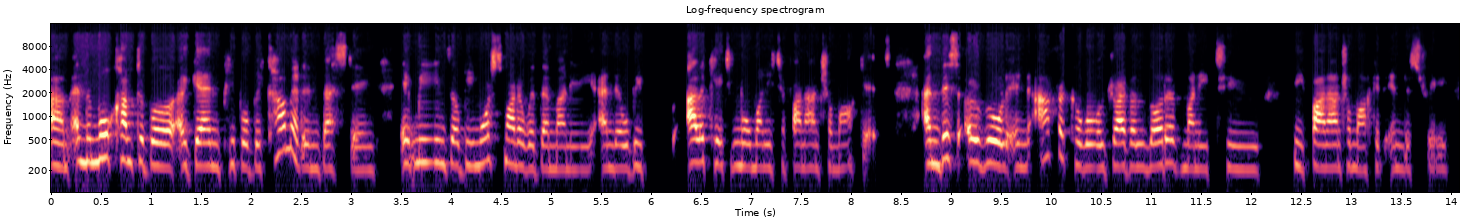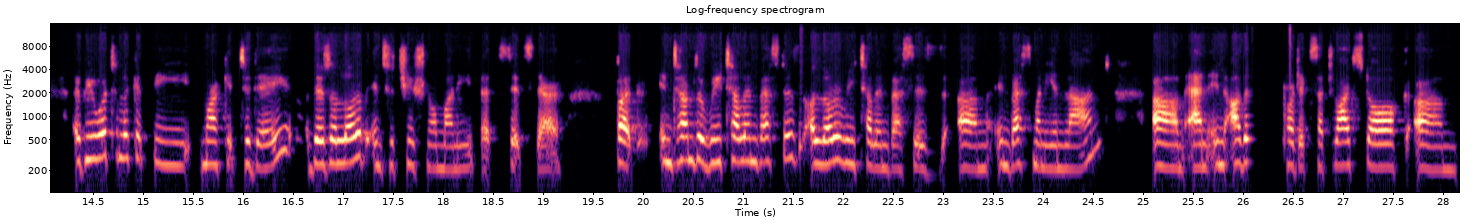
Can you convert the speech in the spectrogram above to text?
um, and the more comfortable again people become at investing it means they'll be more smarter with their money and they'll be allocating more money to financial markets and this overall in Africa will drive a lot of money to the financial market industry. If you were to look at the market today, there's a lot of institutional money that sits there. But in terms of retail investors, a lot of retail investors um, invest money in land um, and in other projects such as livestock, um,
